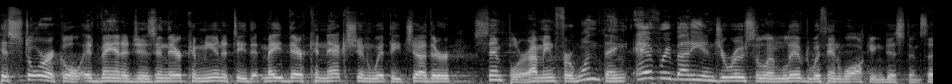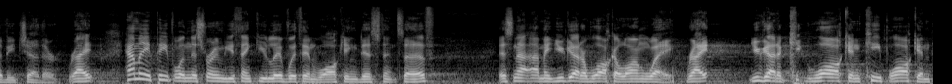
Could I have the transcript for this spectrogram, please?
historical advantages in their community that made their connection with each other simpler. I mean, for one thing, everybody in Jerusalem lived within walking distance of each other, right? How many people in this room you think you live within walking distance of? It's not, I mean, you got to walk a long way, right? You got to keep walk and keep walking.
